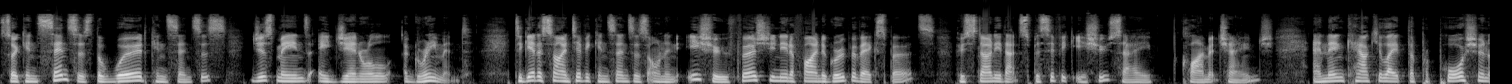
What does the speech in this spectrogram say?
So consensus, the word consensus, just means a general agreement. To get a scientific consensus on an issue, first you need to find a group of experts who study that specific issue, say climate change, and then calculate the proportion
